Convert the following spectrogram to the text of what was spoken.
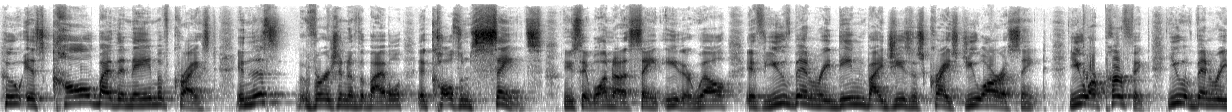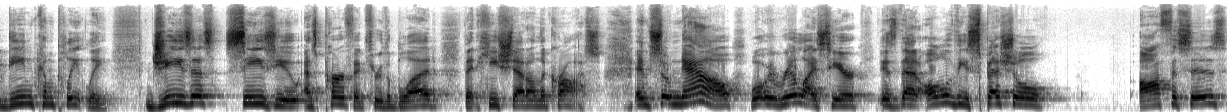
who is called by the name of Christ. In this version of the Bible, it calls them saints. And you say, Well, I'm not a saint either. Well, if you've been redeemed by Jesus Christ, you are a saint. You are perfect. You have been redeemed completely. Jesus sees you as perfect through the blood that he shed on the cross. And so now what we realize here is that all of these special offices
